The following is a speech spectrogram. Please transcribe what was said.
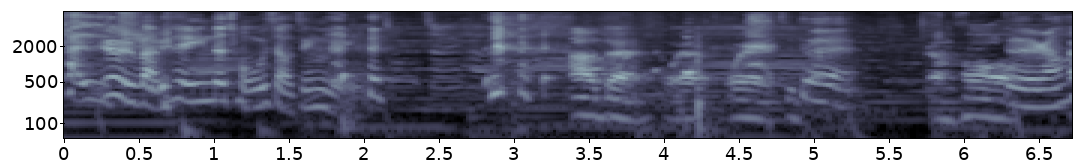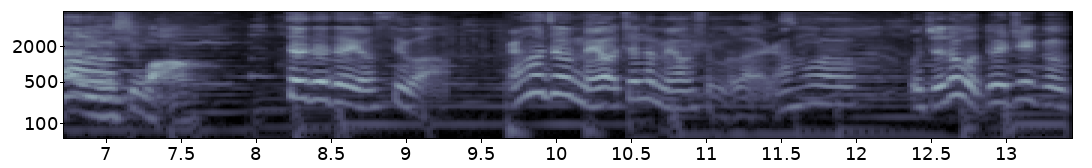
看日语版配音的《宠物小精灵》。啊，对，我也我也记得。对，然后对，然后还有游戏王。对对对，游戏王，然后就没有，真的没有什么了。然后我觉得我对这个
